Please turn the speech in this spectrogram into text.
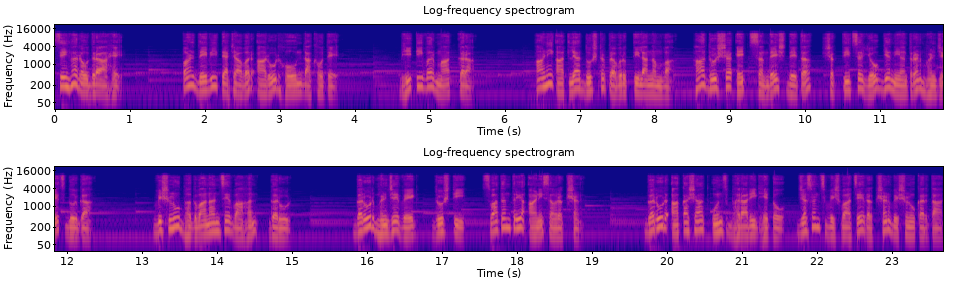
सिंह रौद्र आहे. पण देवी त्याच्यावर आरूढ होऊन दाखवते. भीतीवर मात करा. आणि आतल्या दुष्ट प्रवृत्तीला नमवा. हा दृश्य एक संदेश देतं शक्तीचं योग्य नियंत्रण म्हणजेच दुर्गा. विष्णू भगवानांचे वाहन गरुड. गरुड म्हणजे वेग दृष्टी स्वातंत्र्य आणि संरक्षण. गरुड आकाशात उंच भरारी घेतो जसंच विश्वाचे रक्षण विष्णू करतात.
